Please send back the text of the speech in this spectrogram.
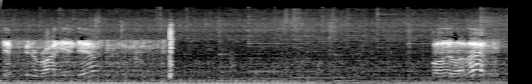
Yep, bit of right hand down. Follow like that.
